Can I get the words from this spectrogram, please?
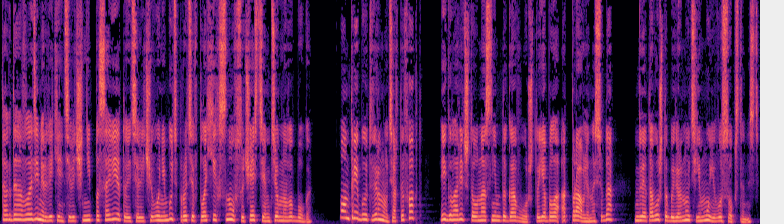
Тогда, Владимир Викентьевич, не посоветуете ли чего-нибудь против плохих снов с участием темного бога? Он требует вернуть артефакт и говорит, что у нас с ним договор, что я была отправлена сюда для того, чтобы вернуть ему его собственность.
